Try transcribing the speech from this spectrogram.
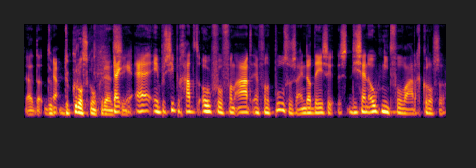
ja, de, de, Ja. de cross-concurrentie. Kijk, eh, in principe gaat het ook voor Van Aert en Van der Poel zo zijn. Dat deze, die zijn ook niet volwaardig crosser.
